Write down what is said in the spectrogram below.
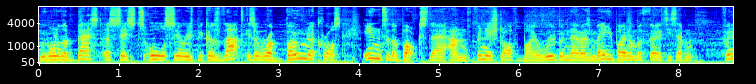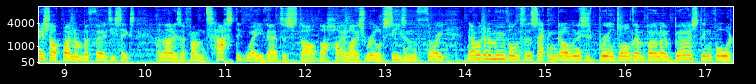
with one of the best assists all series, because that is a Rabona cross into the box there and finished off by Ruben Neves, made by number 37 finished off by number 36, and that is a fantastic way there to start the highlights reel of Season 3. Now we're going to move on to the second goal, and this is Breel Donald Embolo bursting forward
